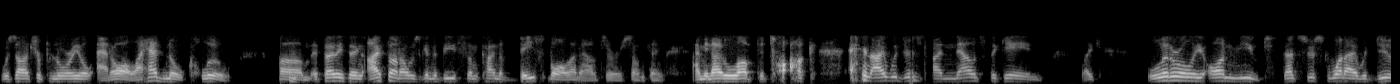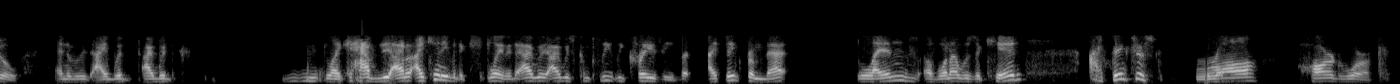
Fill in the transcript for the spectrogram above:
was entrepreneurial at all. I had no clue. Um, if anything, I thought I was going to be some kind of baseball announcer or something. I mean, I love to talk, and I would just announce the games like literally on mute. That's just what I would do, and was, I would I would like have the I, I can't even explain it. I was I was completely crazy, but I think from that lens of when I was a kid, I think just raw hard work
